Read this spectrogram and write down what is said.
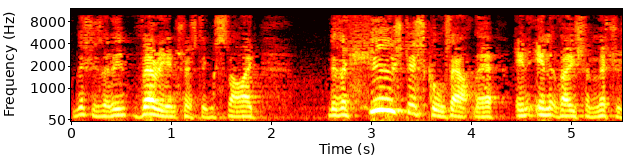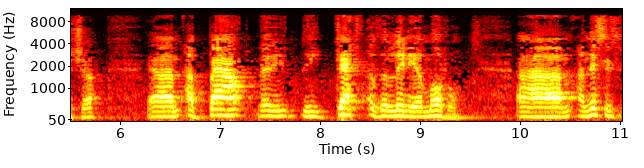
this is a very interesting slide. There's a huge discourse out there in innovation literature um, about the, the death of the linear model. Um, and this is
